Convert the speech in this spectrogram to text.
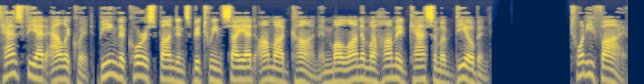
Tazfiyat Aliquot being the correspondence between Syed Ahmad Khan and Maulana Muhammad Qasim of Deoband 25.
